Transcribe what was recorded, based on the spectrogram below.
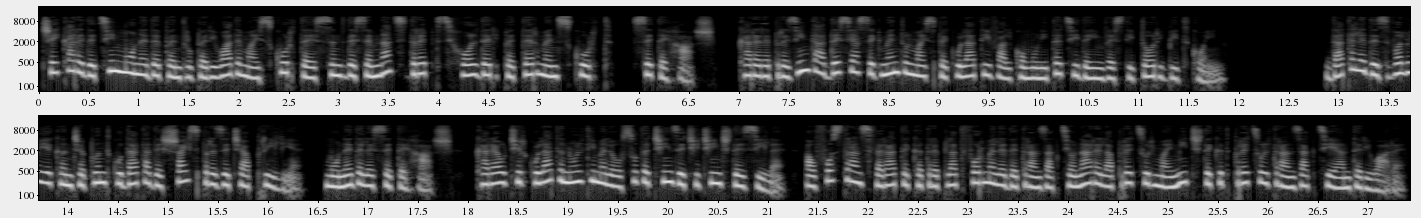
Cei care dețin monede pentru perioade mai scurte sunt desemnați drepți holderi pe termen scurt, STH, care reprezintă adesea segmentul mai speculativ al comunității de investitori Bitcoin. Datele dezvăluie că începând cu data de 16 aprilie, monedele STH, care au circulat în ultimele 155 de zile, au fost transferate către platformele de tranzacționare la prețuri mai mici decât prețul tranzacției anterioare.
